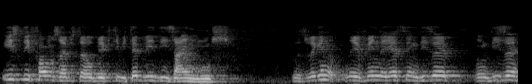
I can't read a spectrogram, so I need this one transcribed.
ist die Form selbst der Objektivität, wie die sein muss. Deswegen, ich finde jetzt in diese, in diese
